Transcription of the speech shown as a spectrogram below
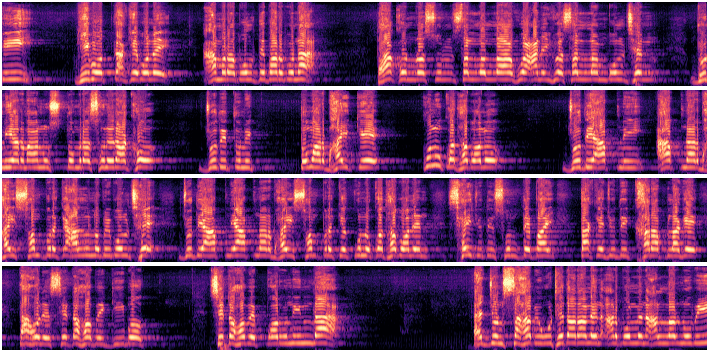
কি? গীবত কাকে বলে? আমরা বলতে পারব না। তখন রসুল সাল্লাল্লাহু আলাইহি ওয়াসাল্লাম বলছেন, দুনিয়ার মানুষ তোমরা শুনে রাখো, যদি তুমি তোমার ভাইকে কোনো কথা বলো যদি আপনি আপনার ভাই সম্পর্কে আল্লাহ নবী বলছে, যদি আপনি আপনার ভাই সম্পর্কে কোনো কথা বলেন, সেই যদি শুনতে পায়, তাকে যদি খারাপ লাগে, তাহলে সেটা হবে গীবত, সেটা হবে পরনিন্দা। একজন সাহাবি উঠে দাঁড়ালেন আর বললেন আল্লাহর নবী,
